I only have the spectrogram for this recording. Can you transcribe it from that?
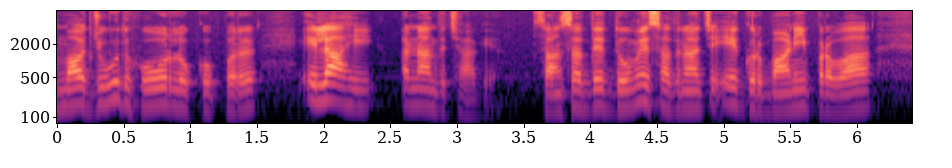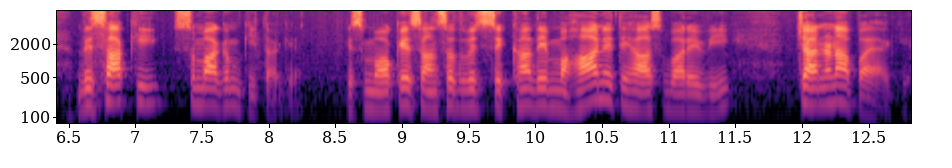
ਮੌਜੂਦ ਹੋਰ ਲੋਕ ਉੱਪਰ ਇਲਾਹੀ ਆਨੰਦ ਛਾ ਗਿਆ। ਸੰਸਦ ਦੇ ਦੋਵੇਂ ਸਦਨਾਂ 'ਚ ਇਹ ਗੁਰਬਾਣੀ ਪ੍ਰਵਾਹ ਵਿਸਾਖੀ ਸਮਾਗਮ ਕੀਤਾ ਗਿਆ। ਇਸ ਮੌਕੇ ਸੰਸਦ ਵਿੱਚ ਸਿੱਖਾਂ ਦੇ ਮਹਾਨ ਇਤਿਹਾਸ ਬਾਰੇ ਵੀ ਚਾਨਣਾ ਪਾਇਆ ਗਿਆ।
